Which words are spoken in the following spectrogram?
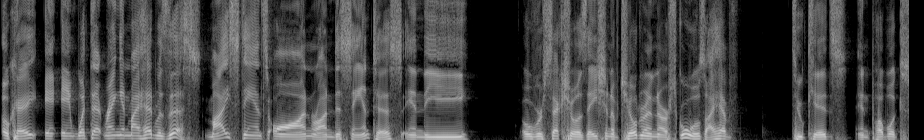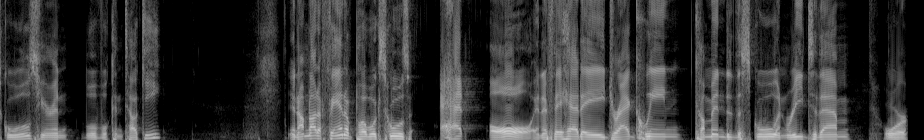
Okay, and, and, what that rang in my head was this: my stance on Ron DeSantis and the over sexualization of children in our schools. I have two kids in public schools here in Louisville, Kentucky. And I'm not a fan of public schools at all. And if they had a drag queen come into the school and read to them, or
